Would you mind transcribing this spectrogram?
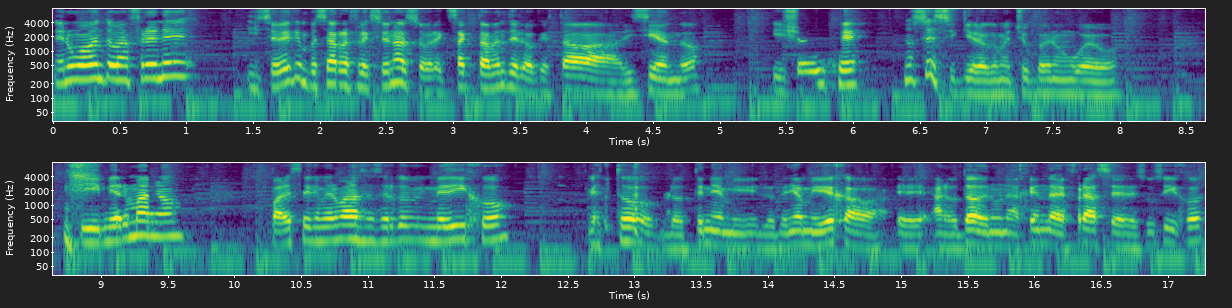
en un momento me frené y se ve que empecé a reflexionar sobre exactamente lo que estaba diciendo. Y yo dije, no sé si quiero que me chupen un huevo. Y mi hermano, parece que mi hermano se acercó y me dijo, esto lo tenía mi, lo tenía mi vieja eh, anotado en una agenda de frases de sus hijos,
